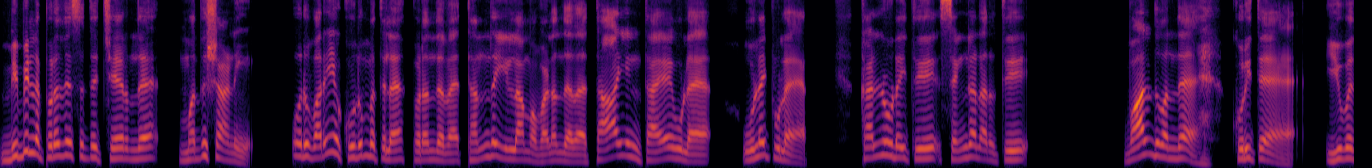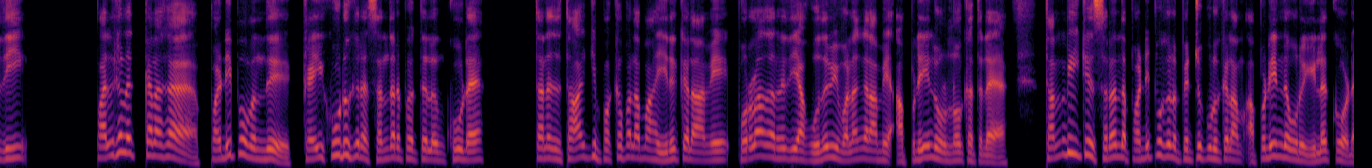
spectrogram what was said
விபில்ல பிரதேசத்தைச் சேர்ந்த மதுஷானி ஒரு வறிய குடும்பத்துல பிறந்தவ தந்தை இல்லாம வளர்ந்தவ தாயின் தயவுல உழைப்புல கல்லுடைத்து செங்கல் அறுத்து வாழ்ந்து வந்த குறித்த யுவதி பல்கலைக்கழக படிப்பு வந்து கைகூடுகிற சந்தர்ப்பத்திலும் கூட தனது தாய்க்கு பக்கபலமாக இருக்கலாமே பொருளாதார ரீதியாக உதவி வழங்கலாமே அப்படின்ற ஒரு நோக்கத்துல தம்பிக்கு சிறந்த படிப்புகளை பெற்றுக் கொடுக்கலாம் அப்படின்ற ஒரு இலக்கோட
